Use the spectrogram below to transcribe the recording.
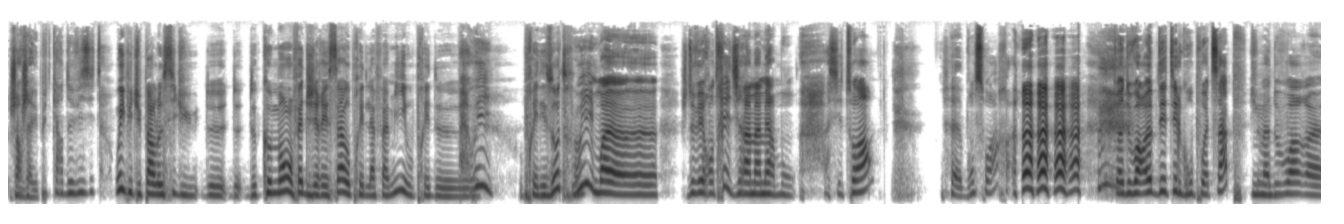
Genre, j'avais plus de carte de visite. Oui, puis tu parles aussi du, de, de, de comment, en fait, gérer ça auprès de la famille, auprès, de, Bah oui. auprès des autres. hein. Oui, moi, euh, je devais rentrer et dire à ma mère bon, assieds-toi. Euh, Bonsoir. tu vas devoir updater le groupe WhatsApp. Tu vas Mm. devoir. euh,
